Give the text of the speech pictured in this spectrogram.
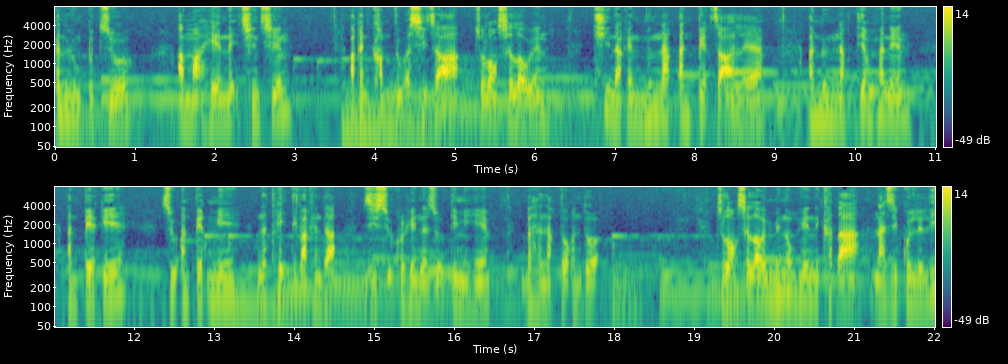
kan lung put chu ama he nei chin chin akan kham tu asi cha chulong selawin thi nak en nun nak an pek cha ale anun nak tiang manen an peki chu an pek mi, na thei tika khenda jisu kru na zu ti mi he ba hanak to kan do chulong se lo mi minung he ni khata na ji kulali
